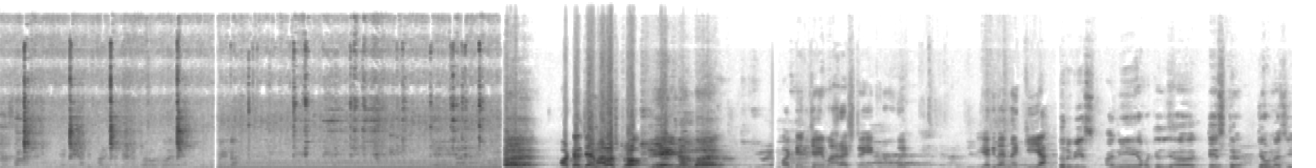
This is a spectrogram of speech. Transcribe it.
असा या ठिकाणी थाळीसाठी प्रिपेअर होतोय हॉटेल जय महाराष्ट्र. हॉटेल जय महाराष्ट्र एक नंबर. एकदा नक्की या. सर्व्हिस आणि हॉटेल अ, टेस्ट जेवणाची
